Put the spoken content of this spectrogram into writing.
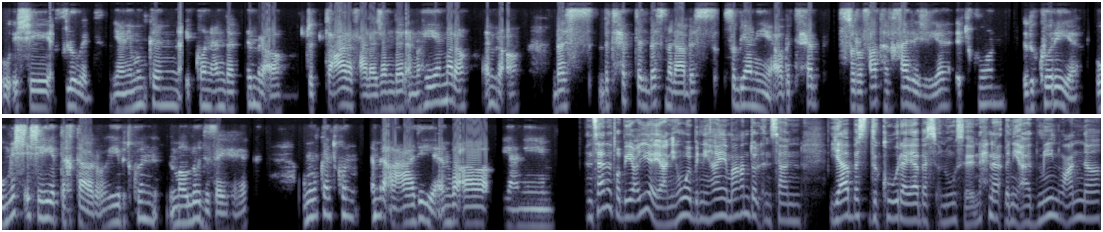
وإشي فلويد يعني ممكن يكون عندك امرأة بتتعارف على جندر إنه هي مرأة امرأة بس بتحب تلبس ملابس صبيانية أو بتحب تصرفاتها الخارجية تكون ذكورية. ومش إشي هي بتختاره هي بتكون مولودة زي هيك. وممكن تكون امرأة عادية امرأة يعني إنسانة طبيعية يعني هو بالنهاية ما عنده الإنسان يا بس ذكورة يا بس أنوثة. نحن بني آدمين وعنا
